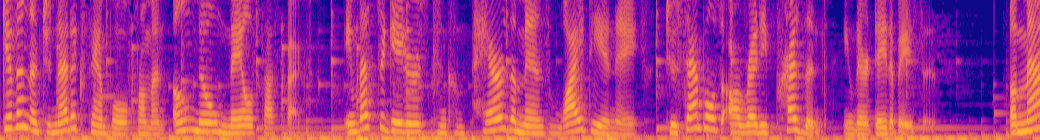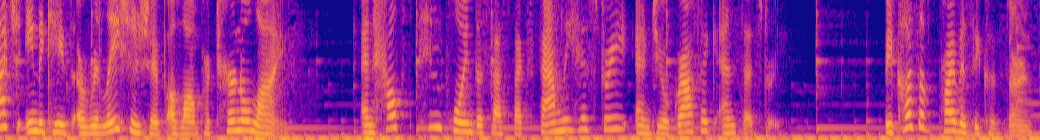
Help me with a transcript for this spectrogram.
Given a genetic sample from an unknown male suspect, investigators can compare the man's Y DNA to samples already present in their databases. A match indicates a relationship along paternal lines and helps pinpoint the suspect's family history and geographic ancestry. Because of privacy concerns,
